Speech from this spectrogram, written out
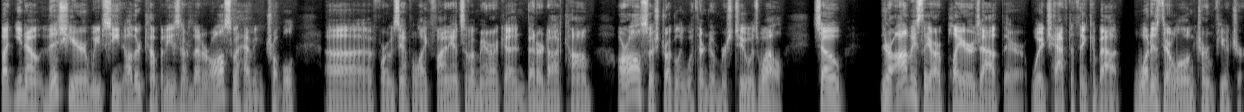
But you know, this year we've seen other companies that are also having trouble. Uh, for example, like Finance of America and Better.com are also struggling with their numbers too, as well. So there obviously are players out there which have to think about what is their long-term future?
